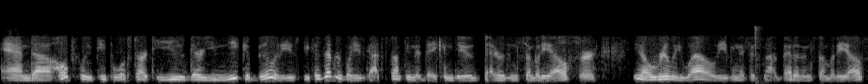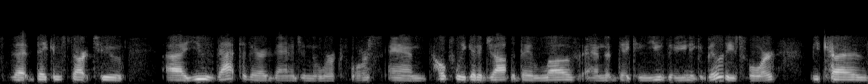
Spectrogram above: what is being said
And uh, hopefully, people will start to use their unique abilities because everybody's got something that they can do better than somebody else, or you know, really well, even if it's not better than somebody else. That they can start to uh, use that to their advantage in the workforce and hopefully get a job that they love and that they can use their unique abilities for because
